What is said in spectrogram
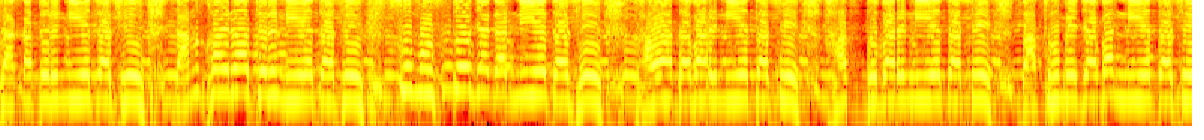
জাকাতের নিয়ত আছে, দান খয়রাতের নিয়ত আছে। সমস্ত জায়গার নিয়ত আছে। খাওয়া দাবার নিয়ত আছে, হাত ধোবার নিয়ত আছে, বাথরুমে যাবার নিয়ত আছে,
